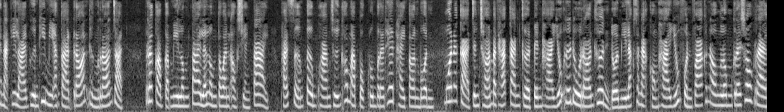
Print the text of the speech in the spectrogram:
ขณะที่หลายพื้นที่มีอากาศร้อนถึงร้อนจัด ประกอบกับมีลมใต้และลมตะวันออกเฉียงใต้ พัดเสริมเติมความชื้นเข้ามาปกคลุมประเทศไทยตอนบน มวลอากาศจึงช้อนปะทะกันเกิดเป็นพายุฤดูร้อนขึ้น โดยมีลักษณะของพายุฝนฟ้าขนองลมกระโชกแรง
